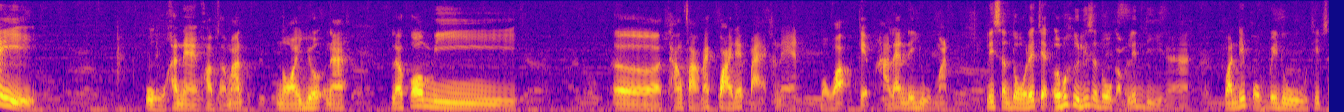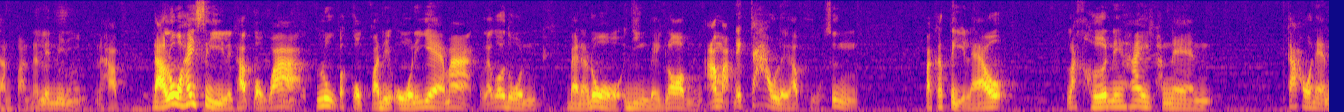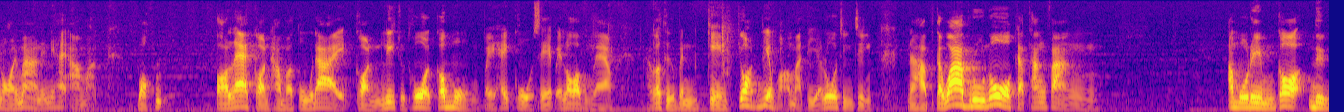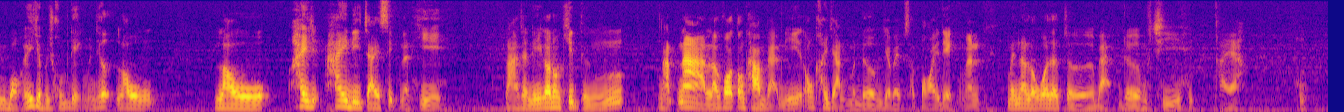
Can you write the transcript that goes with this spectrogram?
อ้โหคะแนนความสามารถน้อยเยอะนะ แล้วก็มีทางฝั่งแม็กควายได้ 8 คะแนน บอกว่าเก็บฮาแลนด์ได้อยู่หมัดลิซันโดได้ 7 เออเมื่อคืนลิซันโดกลับมาเล่นดีนะฮะ วันที่ผมไปดูทิปสันฝันนั้นเล่นไม่ดีนะครับ ดาโลให้ 4 เลยครับ บอกว่าลูกประกบกาดิโอนี่แย่มาก แล้วก็โดนแบรนาโดยิงไปอีกรอบหนึ่งอามัดได้ 9 เลยครับโหซึ่งปกติแล้วลักเฮิร์ตนี่ให้คะแนน 9 คะแนนน้อยมากนะนี่ให้อามัดบอก ตอนแรกก่อนทำประตูได้ก่อนรีดจุดโทษก็หม่งไปให้โกเซฟไปรอบหนึงแล้วก็ถือเป็นเกมยอดเยี่ยมของอามัดดิอาโลจริงๆนะครับแต่ว่าบรูโน่กับทางฝั่งอโมริมก็ดึงบอกเฮ้ยอย่าไปชมเด็กมันเยอะเราเราให้ให้ดีใจ 10 นาที หลังจากนี้ก็ต้องคิดถึงนัดหน้าแล้วก็ต้องทำแบบนี้ต้องขยันเหมือนเดิมอย่าไปสปอยเด็กมัน ไม่นั้นเราก็จะเจอแบบเดิมชี้ใครอะ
